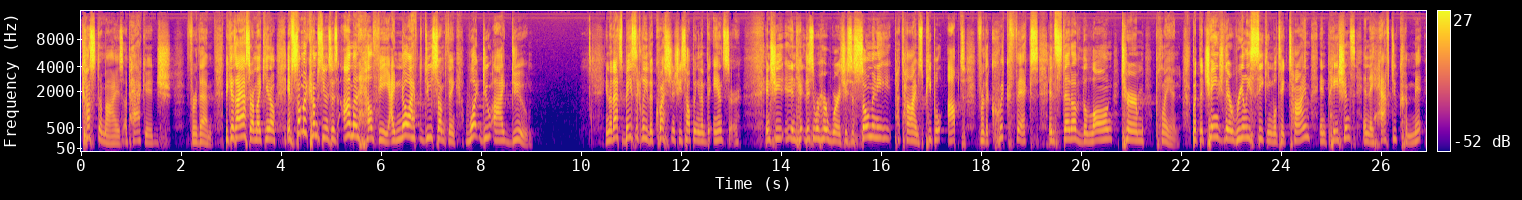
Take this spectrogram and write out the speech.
customize a package for them. Because I asked her, I'm like, you know, if someone comes to you and says, I'm unhealthy, I know I have to do something, what do I do? You know, that's basically the question she's helping them to answer. And she, and this were her words. She says, so many times people opt for the quick fix instead of the long term plan. But the change they're really seeking will take time and patience, and they have to commit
